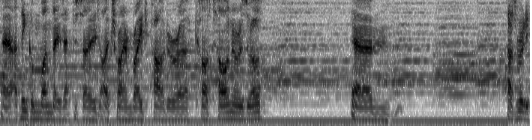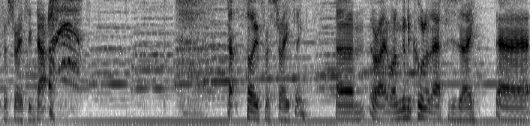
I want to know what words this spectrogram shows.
Uh, I think on Monday's episode I try and Rage Powder a Kartana as well. Um, that's really frustrating. That that's so frustrating. Um, Alright, well, I'm going to call it there for today. Uh,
